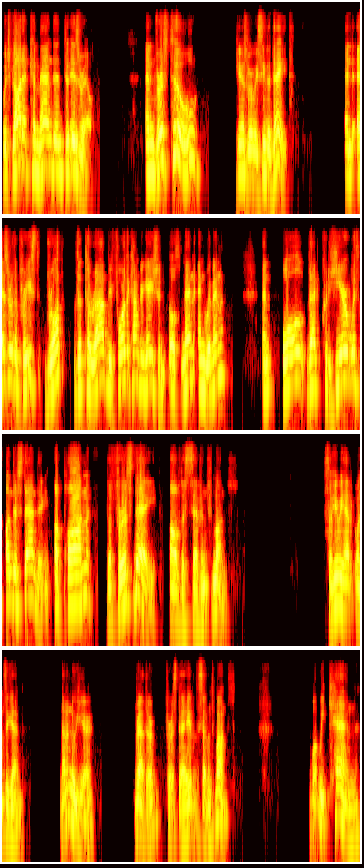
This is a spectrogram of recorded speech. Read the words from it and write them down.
which God had commanded to Israel. And in verse 2, here's where we see the date. And Ezra the priest brought the Torah before the congregation, both men and women, and all that could hear with understanding upon the first day of the seventh month. So here we have it once again. Not a new year, rather, first day of the seventh month. What we can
